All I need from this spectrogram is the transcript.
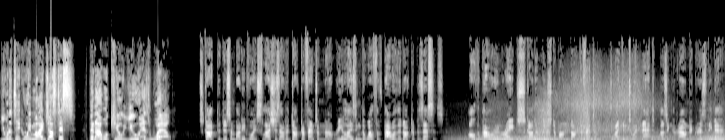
You want to take away my justice? Then I will kill you as well. Scott, the disembodied voice, lashes out at Dr. Phantom, not realizing the wealth of power the Doctor possesses. All the power and rage Scott unleashed upon Dr. Phantom is likened to a gnat buzzing around a grizzly bear.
